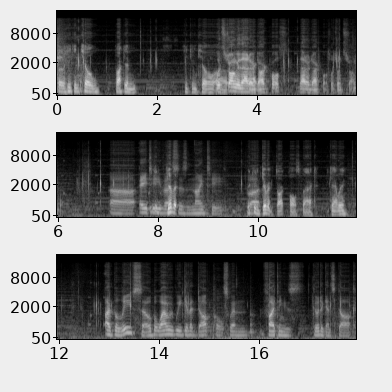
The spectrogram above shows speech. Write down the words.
So he can kill fucking. He can kill. What's uh, stronger, that or Dark Pulse? That or Dark Pulse? Which one's stronger? Uh, 80 can give it- versus 90. We can give it Dark Pulse back, can't we? I believe so, but why would we give it Dark Pulse when fighting is good against Dark?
